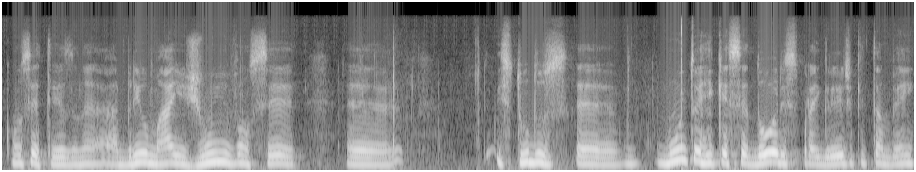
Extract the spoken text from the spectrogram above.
Com certeza, né? Abril, maio e junho vão ser é, estudos é, muito enriquecedores para a igreja que também,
